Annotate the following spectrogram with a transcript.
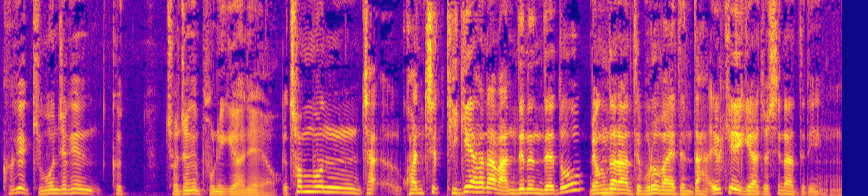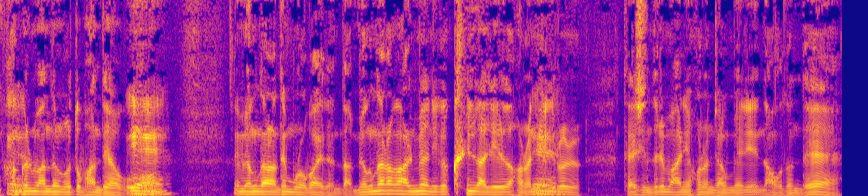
그게 기본적인 그 조정의 분위기 아니에요. 그 천문 자, 관측 기계 하나 만드는데도 명나라한테 물어봐야 된다. 이렇게 얘기하죠, 신하들이. 음, 한글 예. 만드는 것도 반대하고. 예. 명나라한테 물어봐야 된다. 명나라가 알면 이거 큰일 날 일이다 하는 예. 얘기를 대신들이 많이 하는 장면이 나오던데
